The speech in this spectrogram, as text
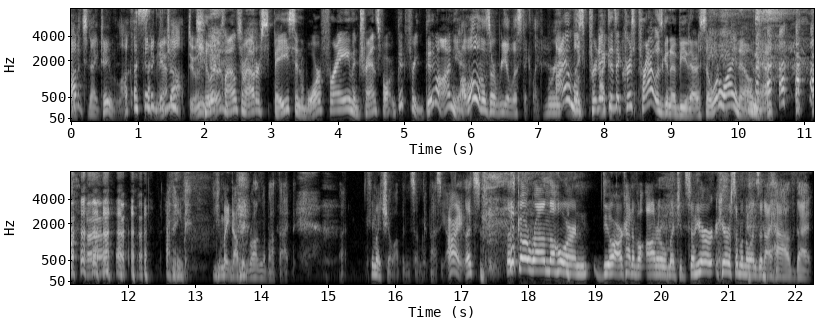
brought it tonight too. Lachlan did a good yeah, job. Doing Killer good. clowns from outer space and Warframe and transform. Good for you. Good on you. A lot of those are realistic. Like we're- I almost like, predicted I that Chris Pratt was going to be there. So what do I know, man? I mean, you might not be wrong about that. But he might show up in some capacity. All right, let's let's go around the horn. Do our kind of honorable mentions. So here are, here are some of the ones that I have that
